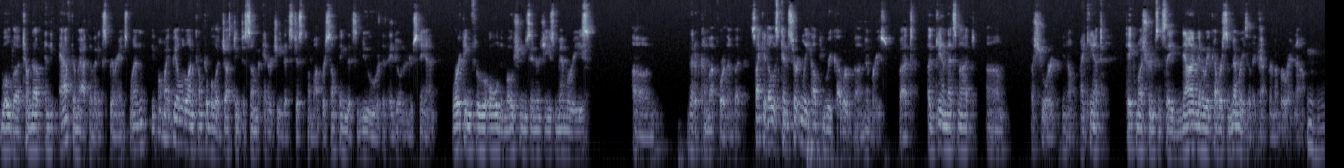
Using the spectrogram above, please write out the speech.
will uh, turn up in the aftermath of an experience when people might be a little uncomfortable adjusting to some energy that's just come up or something that's new or that they don't understand. Working through old emotions, energies, memories, um, that have come up for them. But psychedelics can certainly help you recover uh, memories. But again, that's not um, assured. You know, I can't take mushrooms and say now I'm going to recover some memories that I can't remember right now. Mm-hmm.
